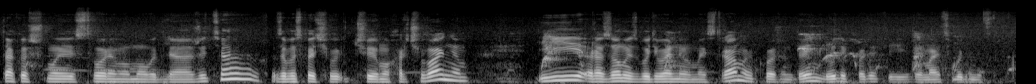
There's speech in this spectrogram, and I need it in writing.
Також ми створюємо умови для життя, забезпечуємо харчуванням і разом із будівельними майстрами кожен день люди ходять і займаються будівництвом.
